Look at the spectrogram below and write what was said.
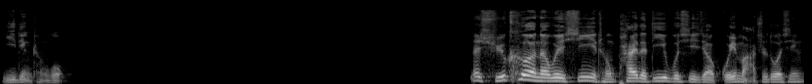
一定成功。那徐克呢？为新艺城拍的第一部戏叫《鬼马智多星》，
